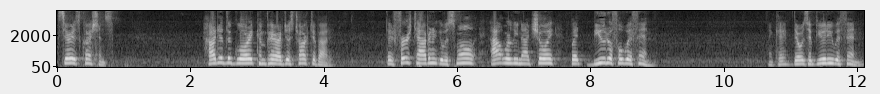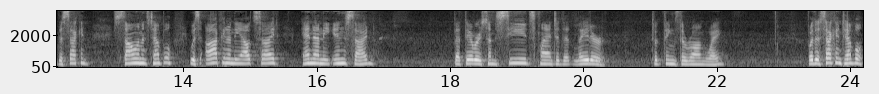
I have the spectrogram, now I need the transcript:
Serious questions. How did the glory compare? I've just talked about it. The first tabernacle, it was small, outwardly not showy, but beautiful within. Okay? There was a beauty within. The second, Solomon's temple, was opulent on the outside and on the inside, but there were some seeds planted that later took things the wrong way. For the second temple,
